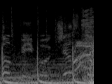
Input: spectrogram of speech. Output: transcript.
Some people just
